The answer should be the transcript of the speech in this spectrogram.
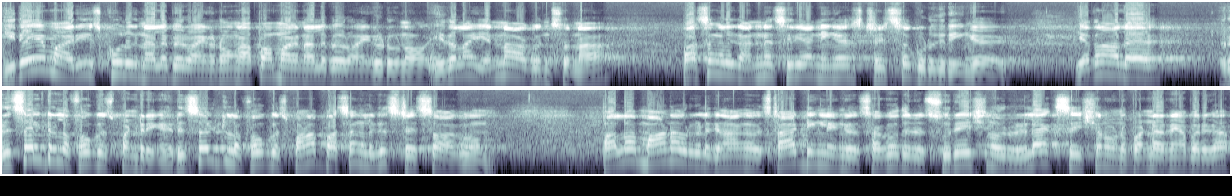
இதே மாதிரி ஸ்கூலுக்கு நல்ல பேர் வாங்கிக்கணும் உங்கள் அப்பா அம்மாவுக்கு நல்ல பேர் வாங்கி கொடுக்கணும். இதெல்லாம் என்ன ஆகும்னு சொன்னால் பசங்களுக்கு அன்னசரியாக நீங்கள் ஸ்ட்ரெஸ்ஸை கொடுக்குறீங்க. எதனால்? ரிசல்ட்டில் ஃபோக்கஸ் பண்ணுறீங்க ரிசல்ட்டில் ஃபோக்கஸ் பண்ணால் பசங்களுக்கு ஸ்ட்ரெஸ் ஆகும். பல மாணவர்களுக்கு நாங்கள் ஸ்டார்டிங்கில் எங்கள் சகோதரர் சுரேஷ்னு ஒரு ரிலாக்ஸேஷன் ஒன்று பண்ணார் ஞாபகம் இருக்கா?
